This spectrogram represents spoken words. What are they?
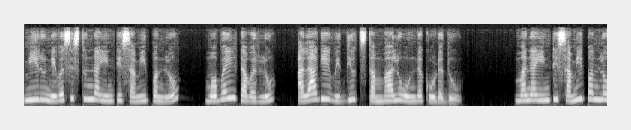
మీరు నివసిస్తున్న ఇంటి సమీపంలో మొబైల్ టవర్లు అలాగే విద్యుత్ స్తంభాలు ఉండకూడదు. మన ఇంటి సమీపంలో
